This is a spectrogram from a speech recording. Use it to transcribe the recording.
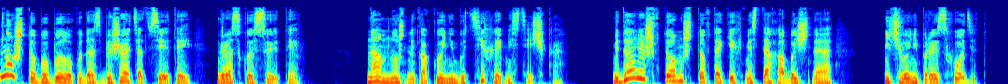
Ну, чтобы было куда сбежать от всей этой городской суеты. Нам нужно какое-нибудь тихое местечко. Беда лишь в том, что в таких местах обычно ничего не происходит.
